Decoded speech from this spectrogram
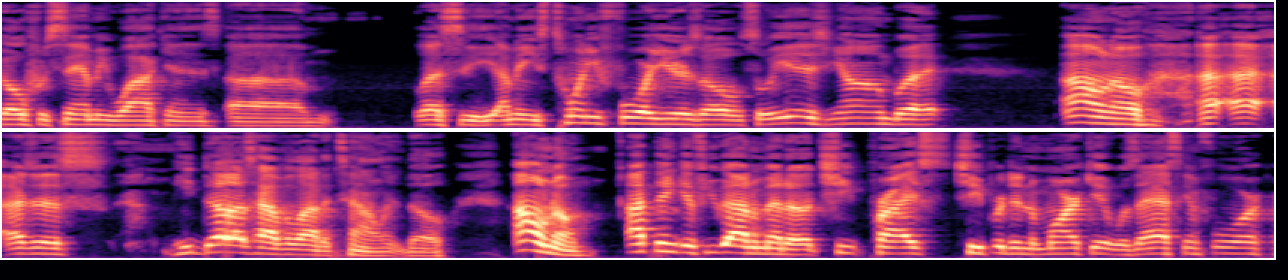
go for Sammy Watkins. Um, let's see. I mean, he's 24 years old, so he is young, but I don't know. I, I, I just, he does have a lot of talent though. I don't know. I think if you got him at a cheap price, cheaper than the market was asking for,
